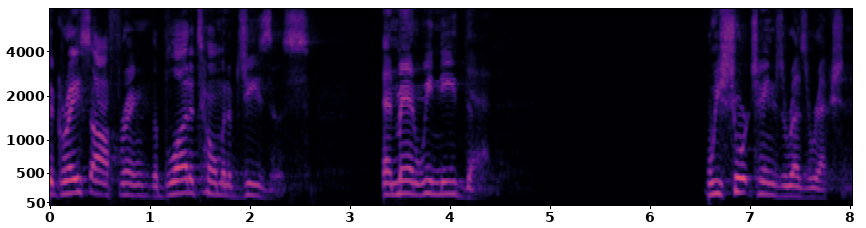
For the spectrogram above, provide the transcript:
the grace offering, the blood atonement of Jesus. And man, we need that. We shortchange the resurrection.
